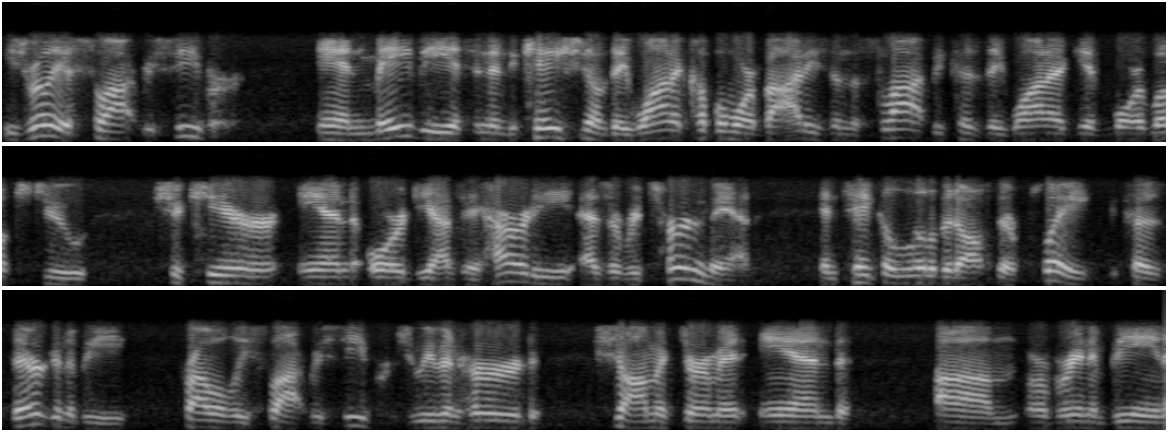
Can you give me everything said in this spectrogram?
he's really a slot receiver. And maybe it's an indication of they want a couple more bodies in the slot because they want to give more looks to Shakir and or Deonte Harty as a return man and take a little bit off their plate because they're going to be probably slot receivers. You even heard Sean McDermott and um, or Brandon Beane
